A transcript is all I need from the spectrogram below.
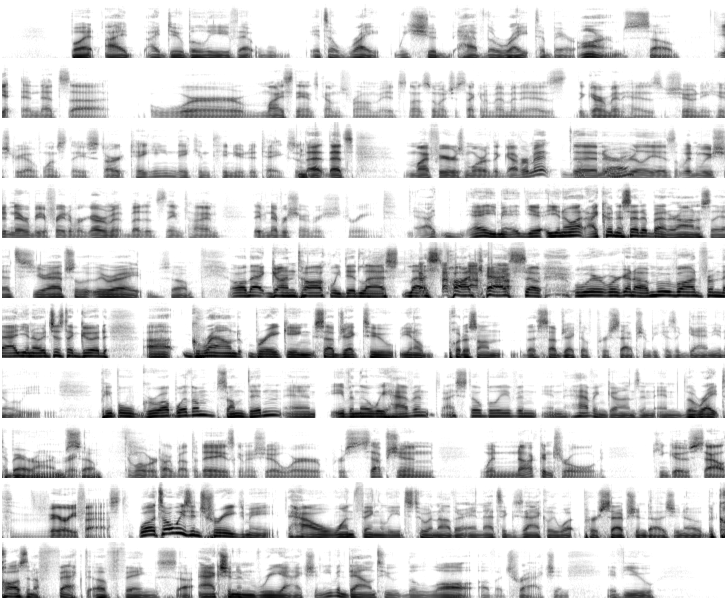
but I I do believe that it's a right. We should have the right to bear arms. So yeah, and that's uh where my stance comes from. It's not so much a Second Amendment as the government has shown a history of once they start taking, they continue to take. So mm-hmm. that that's my fear is more of the government than okay. it really is. When we should never be afraid of our government, but at the same time, they've never shown restraint. I, hey man, you, you know what? I couldn't have said it better. Honestly, that's you're absolutely right. So all that gun talk we did last last podcast. So we're we're gonna move on from that. You know, it's just a good uh, groundbreaking subject to you know put us on the subject of perception because again, you know people grew up with them, some didn't, and even though we haven't, I still believe in in having guns and and the right to bear arms. Right. So, and what we're talking about today is going to show where perception, when not controlled, can go south very fast. Well, it's always intrigued me how one thing leads to another, and that's exactly what perception does. You know, the cause and effect of things, uh, action and reaction, even down to the law of attraction. If you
